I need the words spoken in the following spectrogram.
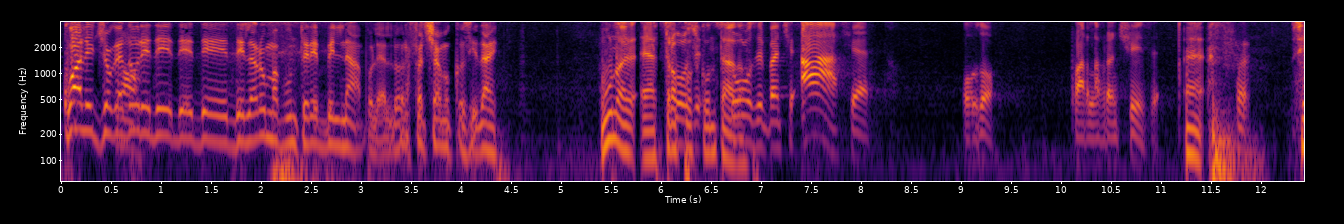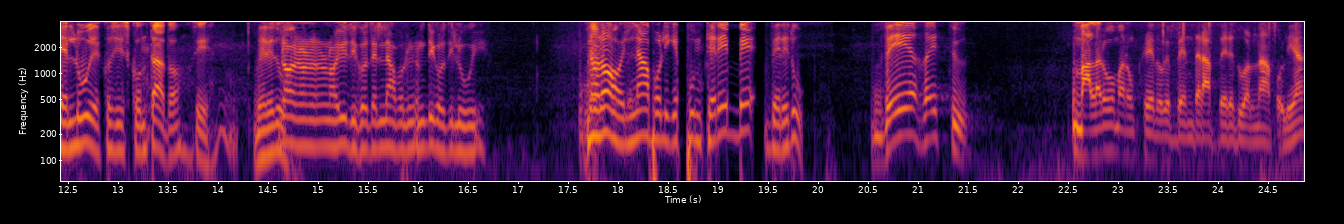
Quale giocatore no. de, de, de, della Roma punterebbe il Napoli? Allora, facciamo così, dai. Uno è, troppo solo scontato. solo se va in... Ah, certo. Lo so. Parla francese. Eh. Se è lui è così scontato? Sì, Veretù. No, no, no, no, io dico del Napoli, non dico di lui. No, no, il Napoli che punterebbe Veretù. Veretù. Ma la Roma non credo che venderà Veretù al Napoli, eh.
